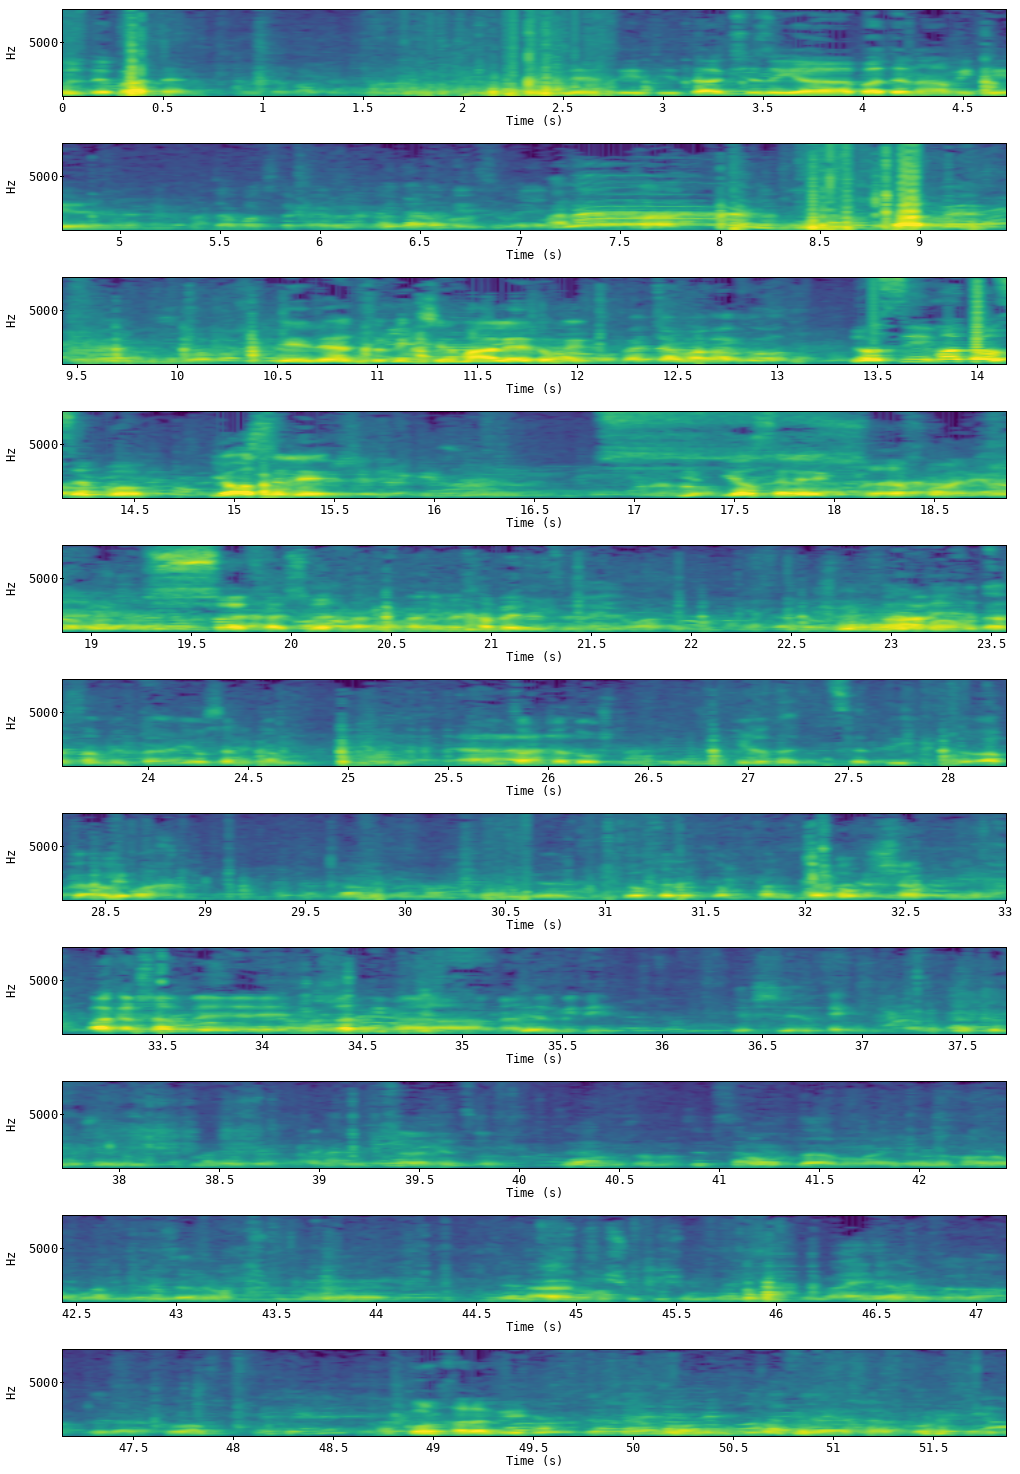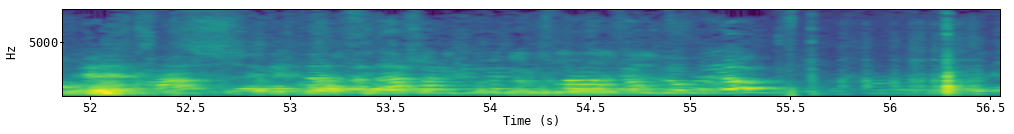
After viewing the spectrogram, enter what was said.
push the button. תדאג שזה יהיה הבטן האמיתי. הנה הצדיק של מעלה אדומים. יוסי, מה אתה עושה פה? יוסלה. יוסלה. אשריך, אשריך, אני מכבד את זה. מעריך את את יוסלה כאן. קמצן קדוש. מכיר את זה? צדיק. זה רב קרליבך? רק עכשיו נפרדתי מהתלמידים. יש סיפור כזה. רק עכשיו הם יצאו. הכל חלבי.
